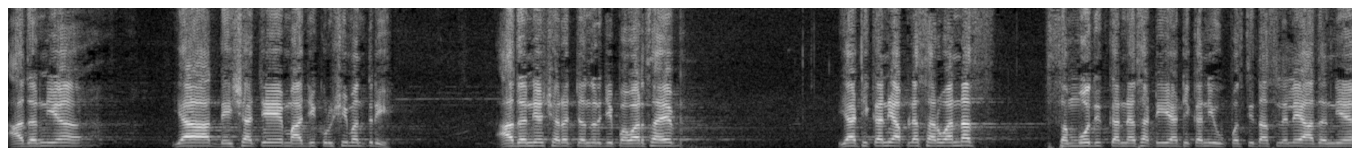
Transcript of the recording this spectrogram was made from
आदरणीय या देशाचे माजी कृषी मंत्री आदरणीय शरदचंद्रजी पवार साहेब या ठिकाणी आपल्या सर्वांनाच संबोधित करण्यासाठी या ठिकाणी उपस्थित असलेले आदरणीय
